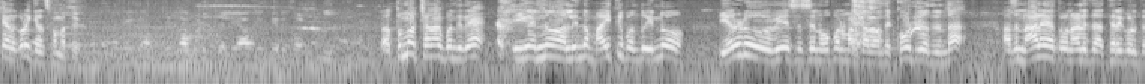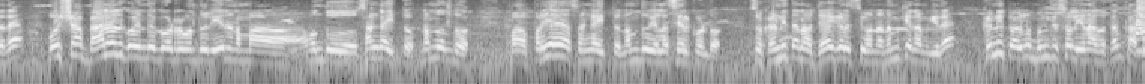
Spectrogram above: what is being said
ಕ್ಯಾಂಡ್ ಕೂಡ ಗೆಲ್ಸ್ಕೊಂಬರ್ತೀವಿ ತುಂಬ ಚೆನ್ನಾಗಿ ಬಂದಿದೆ. ಈಗ ಇನ್ನೂ ಅಲ್ಲಿಂದ ಮಾಹಿತಿ ಬಂದು ಇನ್ನೂ ಎರಡು ವಿ ಎಸ್ ಎಸ್ ಓಪನ್ ಮಾಡ್ತಾರೆ ಒಂದು ಕೋರ್ಟ್ ಇರೋದ್ರಿಂದ ಅದು ನಾಳೆ ಅಥವಾ ನಾಳೆ ತೆರೆಗೊಳ್ತದೆ. ಬಹುಶಃ ಬ್ಯಾಲನ್ ಗೋವಿಂದ ಗೌಡರ ಒಂದು ಏನು ನಮ್ಮ ಒಂದು ಸಂಘ ಇತ್ತು. ನಮ್ಮದೊಂದು ಪರ್ಯಾಯ ಸಂಘ ಇತ್ತು. ನಮ್ಮದು ಎಲ್ಲ ಸೇರಿಕೊಂಡು. ಸೊ ಖಂಡಿತ ನಾವು ಜಯ ಗಳಿಸಿ ಅನ್ನೋ ನಂಬಿಕೆ ನಮಗಿದೆ. ಖಂಡಿತವಾಗ್ಲೂ ಮುಂದಿಸಲು ಏನಾಗುತ್ತೆ ಅಂತ ಕಾರಣ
